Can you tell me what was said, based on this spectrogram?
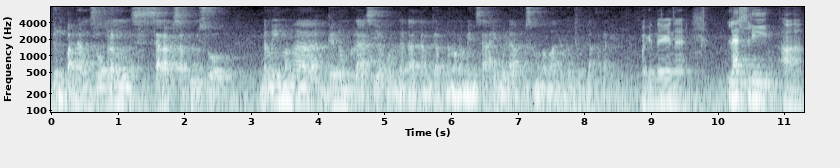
dun pa lang, sobrang sarap sa puso na may mga ganong klase akong natatanggap na mga mensahe mula po sa mga manonood ng Black Rider. Maganda yun ah. Lastly, ah,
